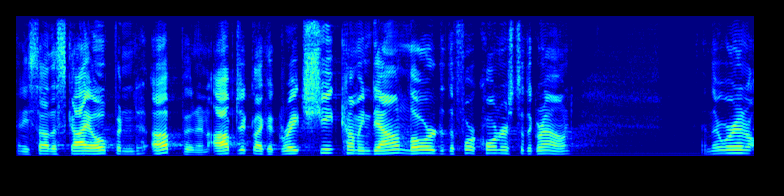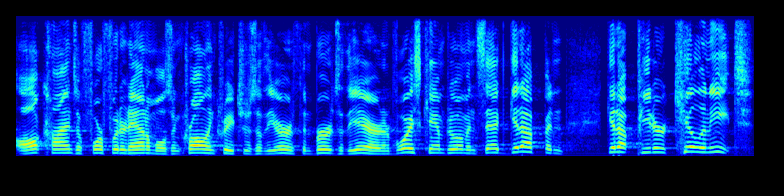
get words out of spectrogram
And he saw the sky opened up, and an object like a great sheet coming down, lowered the four corners to the ground. And there were in all kinds of four footed animals and crawling creatures of the earth and birds of the air. And a voice came to him and said, Get up and get up, Peter, kill and eat.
